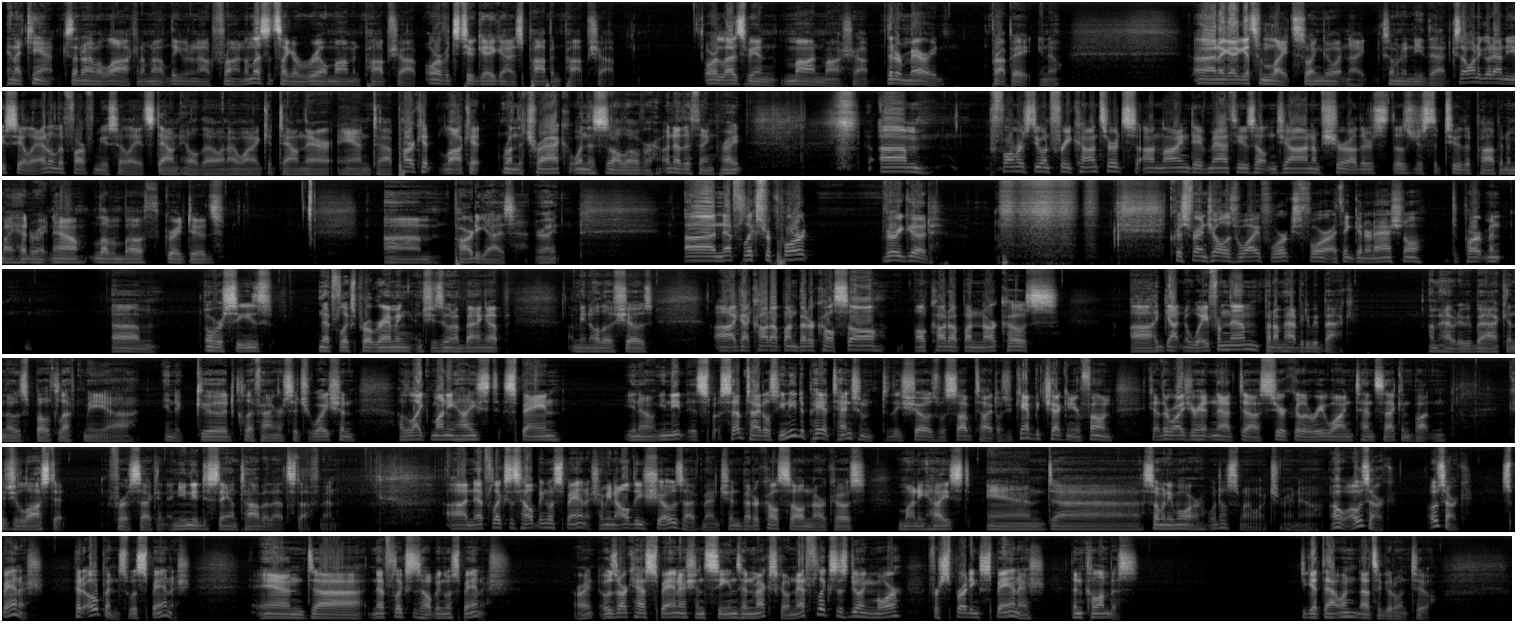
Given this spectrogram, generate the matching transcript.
and I can't because I don't have a lock and I'm not leaving it out front unless it's like a real mom and pop shop or if it's two gay guys pop and pop shop or lesbian ma and ma shop that are married, Prop 8, you know. Uh, and I got to get some lights so I can go at night because I'm going to need that. Because I want to go down to UCLA. I don't live far from UCLA. It's downhill, though, and I want to get down there and uh, park it, lock it, run the track when this is all over. Another thing, right? Um, performers doing free concerts online Dave Matthews, Elton John, I'm sure others. Those are just the two that pop into my head right now. Love them both. Great dudes. Um, party guys, right? Uh, Netflix report, very good. Chris Frangiola's wife works for, I think, International Department, um, overseas Netflix programming, and she's doing a bang up. I mean, all those shows. Uh, I got caught up on Better Call Saul, all caught up on Narcos. Uh, I'd gotten away from them, but I'm happy to be back. I'm happy to be back, and those both left me uh, in a good cliffhanger situation. I like Money Heist, Spain You know, you need subtitles. You need to pay attention to these shows with subtitles. You can't be checking your phone, otherwise you're hitting that uh, circular rewind 10 second button because you lost it for a second, and you need to stay on top of that stuff, man. Uh, Netflix is helping with Spanish. I mean, all these shows I've mentioned Better Call Saul, Narcos, Money Heist, and uh, so many more. What else am I watching right now? Oh, Ozark. Ozark. Spanish. It opens with Spanish. And uh, Netflix is helping with Spanish. All right. Ozark has Spanish and scenes in Mexico. Netflix is doing more for spreading Spanish than Columbus. Did you get that one? That's a good one, too.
